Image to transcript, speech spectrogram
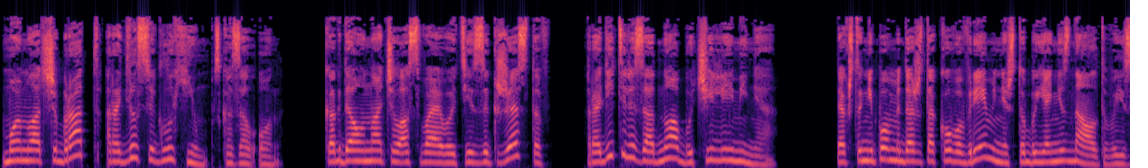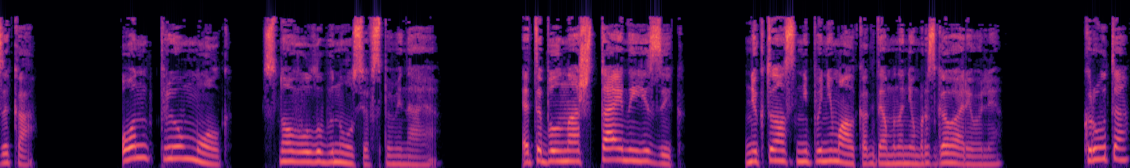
«Мой младший брат родился глухим», — сказал он. «Когда он начал осваивать язык жестов, родители заодно обучили и меня. Так что не помню даже такого времени, чтобы я не знал этого языка». Он приумолк, снова улыбнулся, вспоминая. «Это был наш тайный язык. Никто нас не понимал, когда мы на нем разговаривали». «Круто!»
